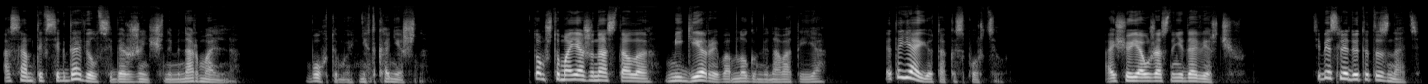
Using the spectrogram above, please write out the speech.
«А сам ты всегда вел себя с женщинами нормально?» «Бог ты мой, нет, конечно. В том, что моя жена стала Мигерой, во многом виноват и я. Это я ее так испортил. А еще я ужасно недоверчив. Тебе следует это знать.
